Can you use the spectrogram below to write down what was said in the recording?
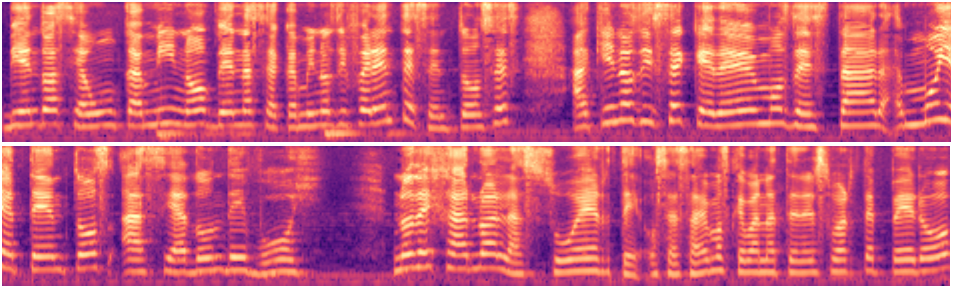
viendo hacia un camino, ven hacia caminos diferentes. Entonces, aquí nos dice que debemos de estar muy atentos hacia dónde voy no dejarlo a la suerte. O sea, sabemos que van a tener suerte, pero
